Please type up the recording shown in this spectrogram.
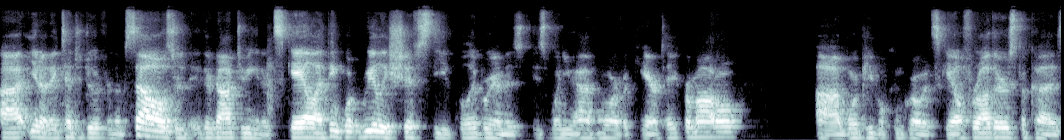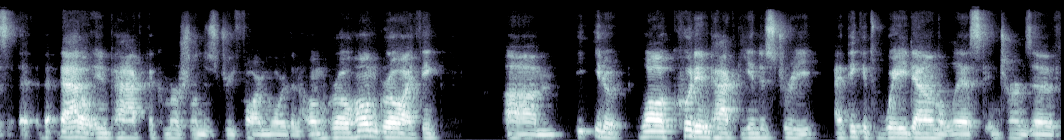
uh, you know, they tend to do it for themselves or they're not doing it at scale. I think what really shifts the equilibrium is, is when you have more of a caretaker model uh, where people can grow at scale for others, because th- that'll impact the commercial industry far more than home grow. Home grow, I think, um, you know, while it could impact the industry, I think it's way down the list in terms of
